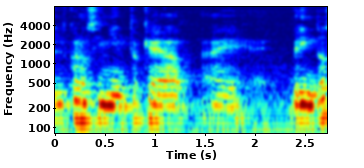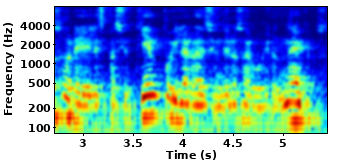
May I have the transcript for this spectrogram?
el conocimiento que eh, brindó sobre el espacio-tiempo y la radiación de los agujeros negros.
